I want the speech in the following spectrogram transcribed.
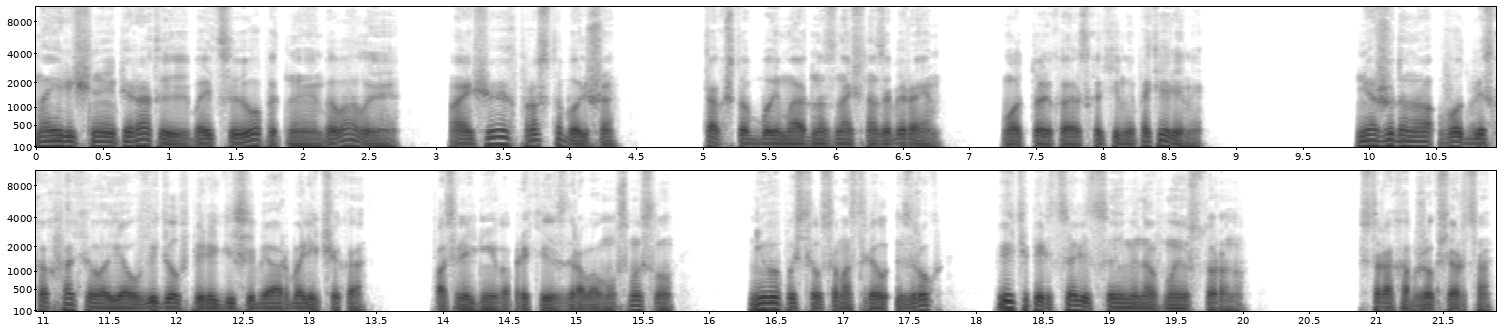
Мои речные пираты — бойцы опытные, бывалые, а еще их просто больше. Так что бой мы однозначно забираем. Вот только с какими потерями? Неожиданно в отблесках факела я увидел впереди себя арбалетчика. Последний, вопреки здравому смыслу, не выпустил самострел из рук и теперь целится именно в мою сторону. Страх обжег сердце.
